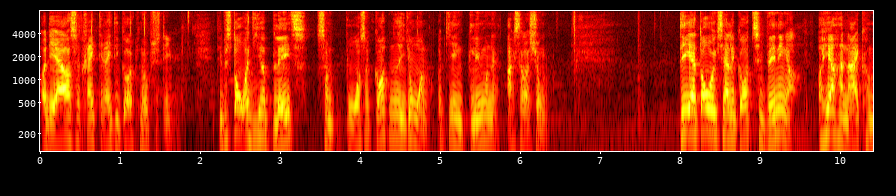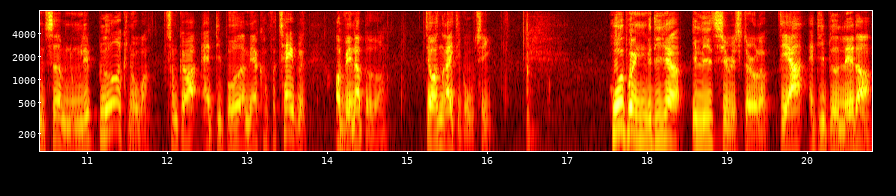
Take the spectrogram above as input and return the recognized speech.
og det er også et rigtig, rigtig godt knopsystem. Det består af de her blades, som borer sig godt ned i jorden og giver en glimrende acceleration. Det er dog ikke særlig godt til vendinger, og her har Nike kompenseret med nogle lidt blødere knopper, som gør, at de både er mere komfortable og vender bedre. Det er også en rigtig god ting. Hovedpointen ved de her Elite Series støvler, det er, at de er blevet lettere.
